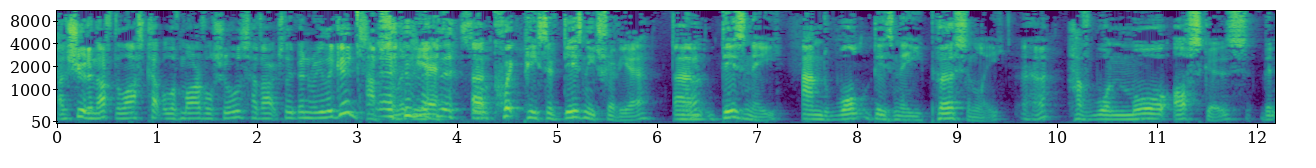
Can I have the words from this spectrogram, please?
and sure enough, the last couple of Marvel shows have actually been really good. Absolutely, yeah. So- A quick piece of Disney trivia. Um, Uh-huh. Disney and Walt Disney personally uh-huh. have won more Oscars than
